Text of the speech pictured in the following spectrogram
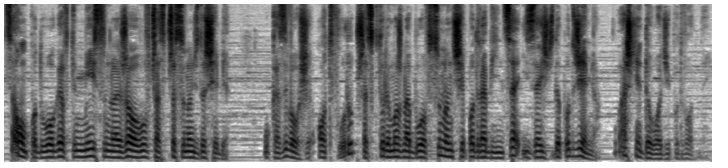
Całą podłogę w tym miejscu należało wówczas przesunąć do siebie ukazywał się otwór, przez który można było wsunąć się po drabince i zejść do podziemia, właśnie do łodzi podwodnej.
